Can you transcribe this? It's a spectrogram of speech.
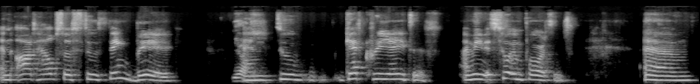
and art helps us to think big Yes. and to get creative. I mean, it's so important. Um,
